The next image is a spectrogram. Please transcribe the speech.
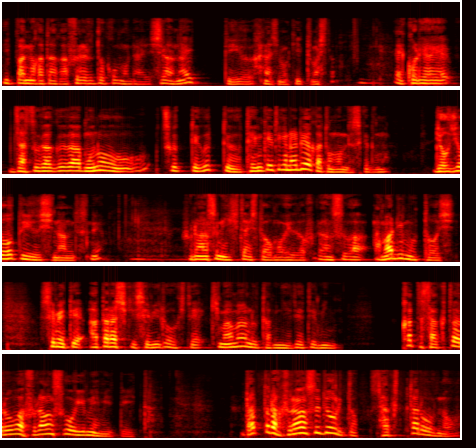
一般の方が触れるとこもない知らないっていう話も聞いてました、うん、これは雑学がものを作っていくっていう典型的な例かと思うんですけども旅情という詩なんですね。フランスに行きたい人は思いどフランスはあまりにも遠しせめて新しき背広を着て気ままぬために出てみんかつて作太郎はフランスを夢見ていただったらフランス料理と作太郎の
